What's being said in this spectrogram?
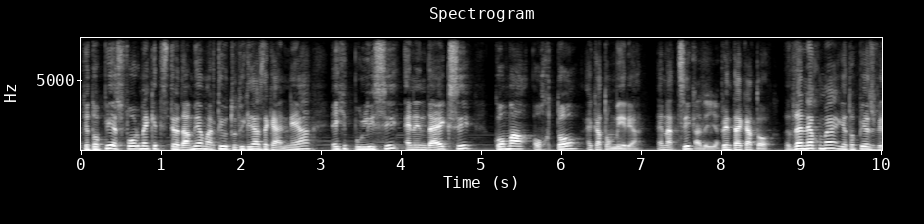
και το PS4 μέχρι τις 31 Μαρτίου του 2019 έχει πουλήσει 96,8 εκατομμύρια. Ένα τσικ πριν τα 100. Δεν έχουμε για το PSV.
